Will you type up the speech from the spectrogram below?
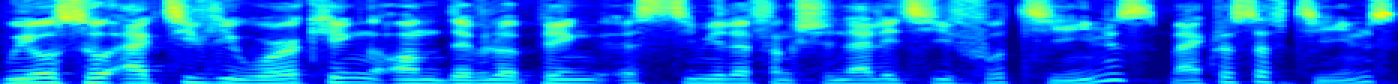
We're also actively working on developing a similar functionality for Teams, Microsoft Teams,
